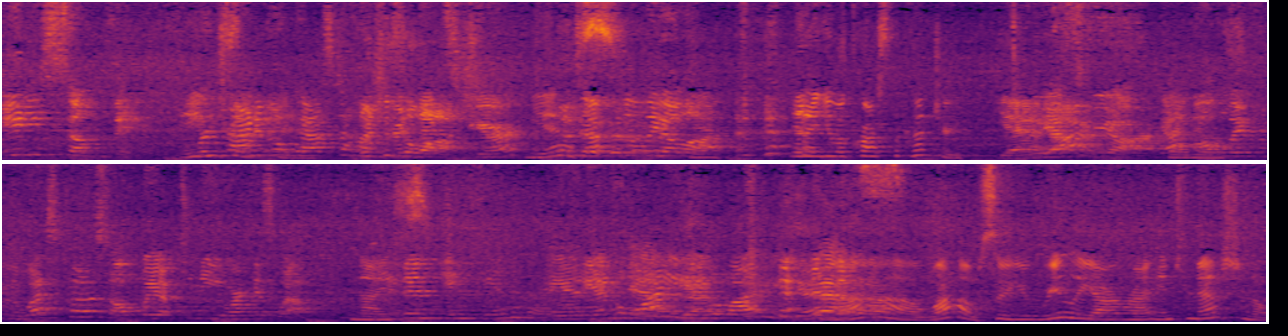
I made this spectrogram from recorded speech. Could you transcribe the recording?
80 something. We're 80 trying to go something. past 100 Which is a lot. next year. Yes. Definitely a lot. And are you across the country? Yes. Yes, we are. Yeah, all the way from the West Coast all the way up to New York as well. Nice. Even in Canada. And, And Hawaii. Hawaii. And Hawaii. Yeah. Wow, wow. So you really are uh, international.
